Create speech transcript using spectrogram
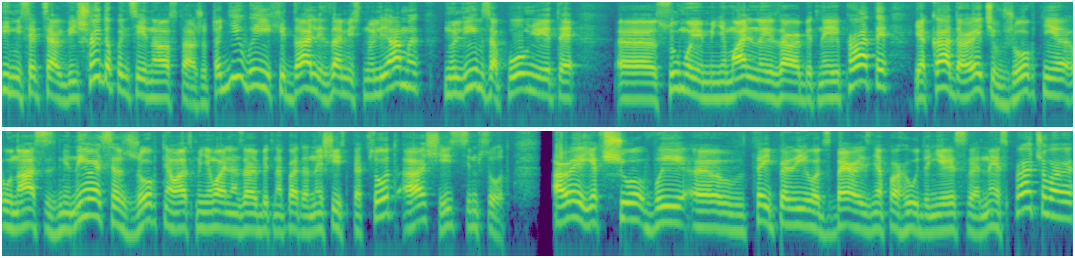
ці місяця ввійшли до пенсійного стажу, тоді ви їх і далі замість нулями нулів заповнюєте е, сумою мінімальної заробітної плати, яка, до речі, в жовтні у нас змінилася. З жовтня у вас мінімальна заробітна плата не 6500, а 6700. Але якщо ви е, в цей період з березня по грудень ЄСВ не сплачували,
